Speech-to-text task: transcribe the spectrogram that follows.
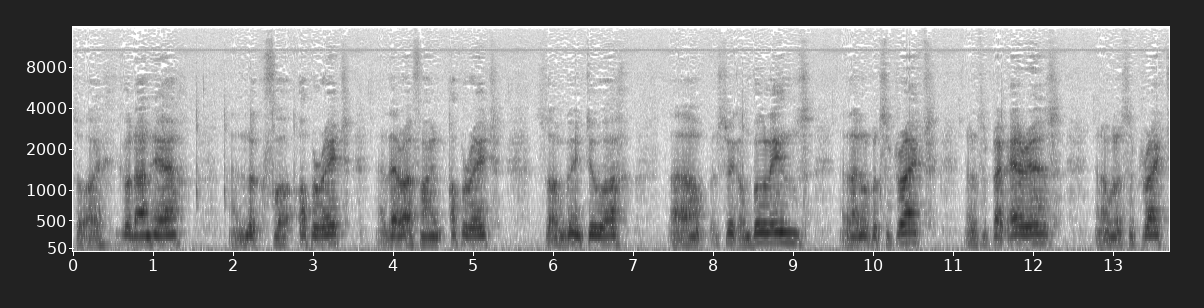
So I go down here and look for operate and there I find operate. So I'm going to uh, uh, speak on booleans and I'm going to put subtract and subtract areas and I'm going to subtract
